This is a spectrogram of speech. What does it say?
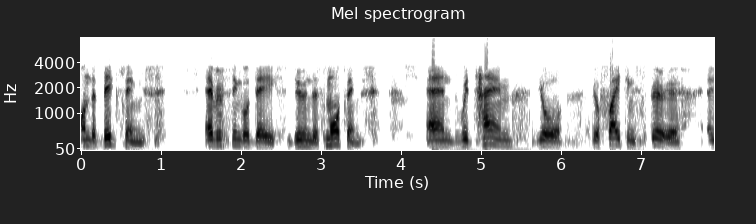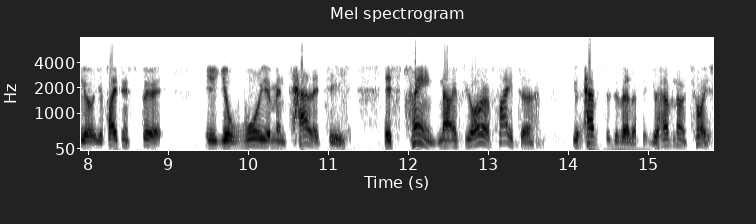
on the big things every single day doing the small things. And with time, your your fighting spirit, your your fighting spirit, your warrior mentality is trained. Now, if you are a fighter, you have to develop it. You have no choice.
